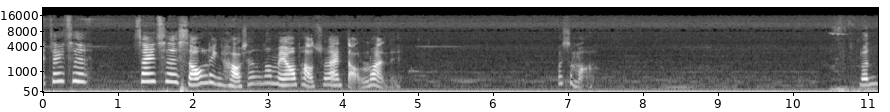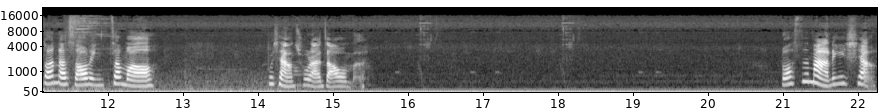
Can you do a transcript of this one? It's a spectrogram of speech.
欸 这一次，这一次首领好像都没有跑出来捣乱呢，为什么？伦敦的首领这么不想出来找我们？罗斯玛丽巷，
